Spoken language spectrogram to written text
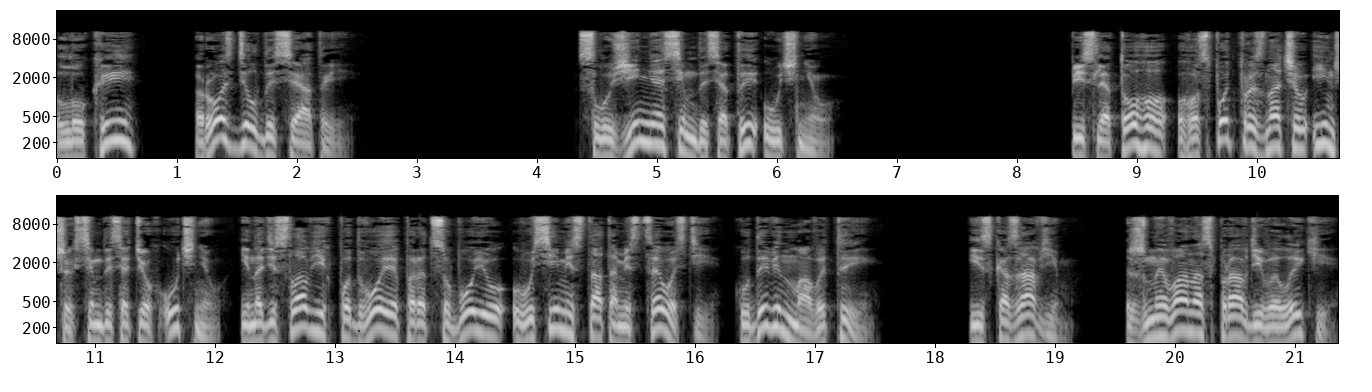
Луки, розділ 10. Служіння 70 учнів. Після того Господь призначив інших 70 учнів і надіслав їх подвоє перед собою в усі міста та місцевості, куди він мав іти. І сказав їм Жнива насправді великі,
